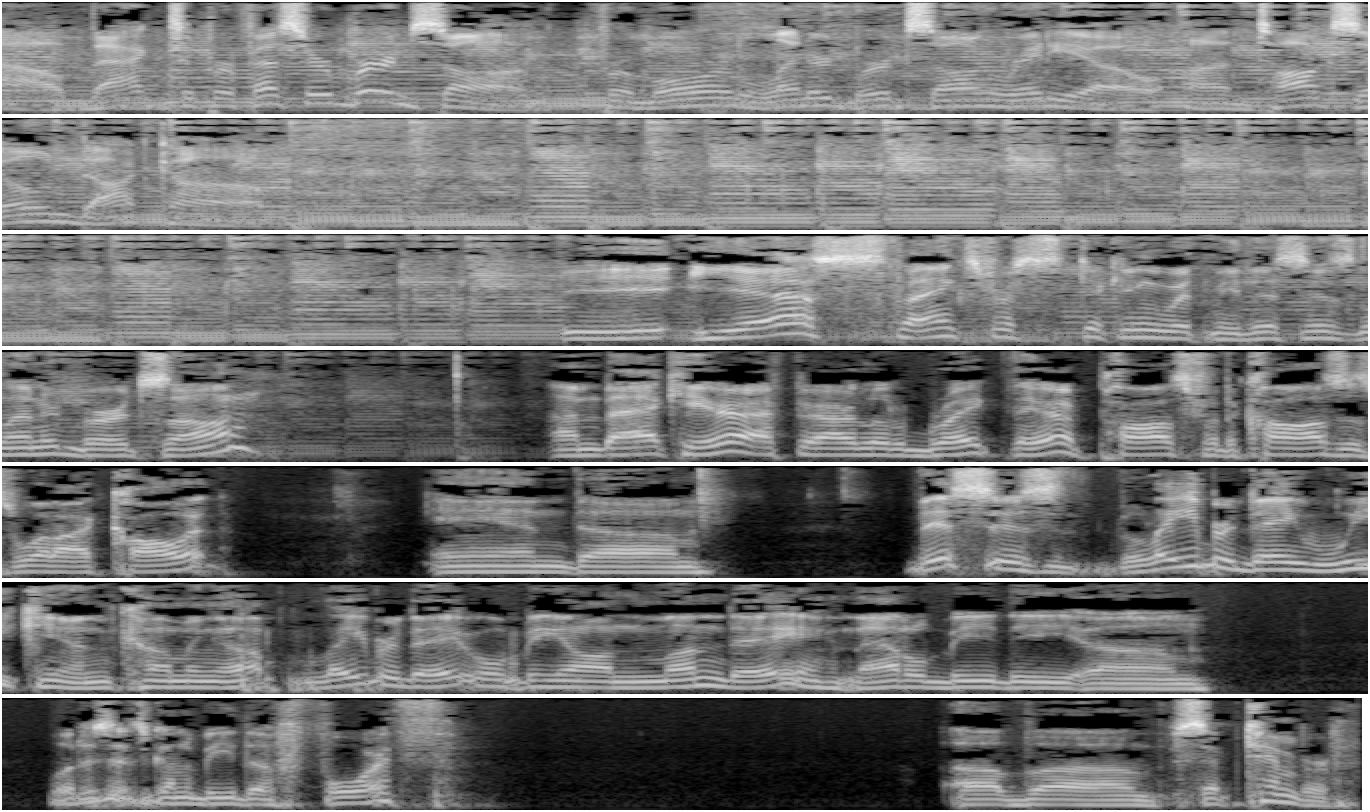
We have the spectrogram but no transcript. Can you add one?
Now back to Professor Birdsong for more Leonard Birdsong Radio on TalkZone.com. yes, thanks for sticking with me. This is Leonard Birdsong. I'm back here after our little break there. Pause for the cause is what I call it. And um, this is Labor Day weekend coming up. Labor Day will be on Monday, and that'll be the um, what is it? It's going to be the fourth of uh, September.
